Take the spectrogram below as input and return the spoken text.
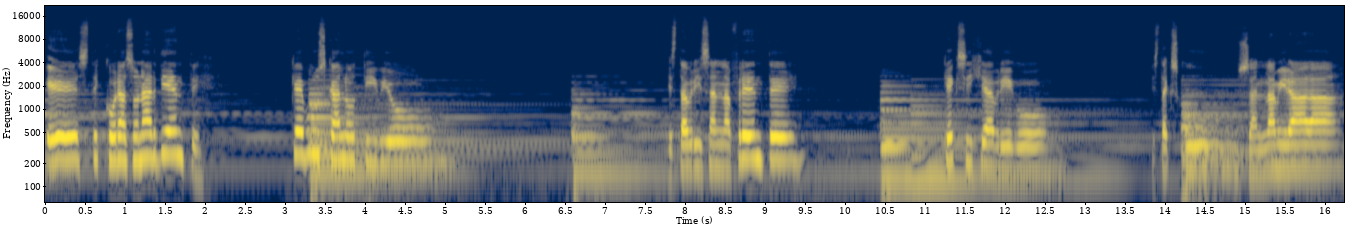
Este corazón ardiente que busca lo tibio. Esta brisa en la frente que exige abrigo. Esta excusa en la mirada.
